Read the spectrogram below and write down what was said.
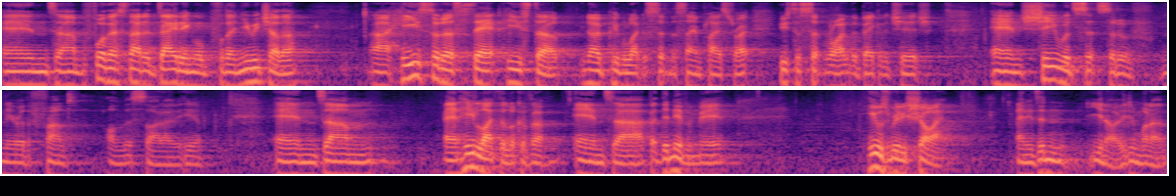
and uh, before they started dating or before they knew each other, uh, he sort of sat, he used to, you know, people like to sit in the same place, right? He used to sit right at the back of the church. And she would sit sort of nearer the front on this side over here. And, um, and he liked the look of her, and, uh, but they never met. He was really shy, and he didn't, you know, he didn't want to,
